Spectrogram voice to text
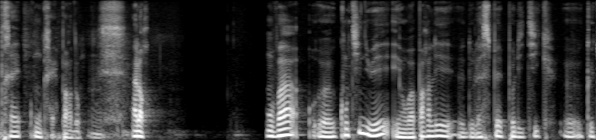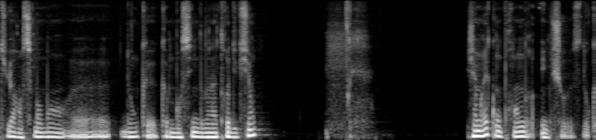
Très concret, pardon. Mm. Alors, on va euh, continuer et on va parler de l'aspect politique euh, que tu as en ce moment, euh, donc comme mentionné dans l'introduction. J'aimerais comprendre une chose. Donc,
